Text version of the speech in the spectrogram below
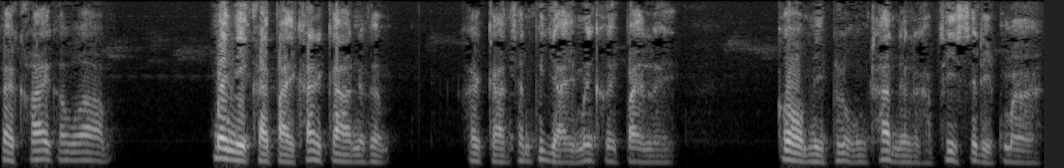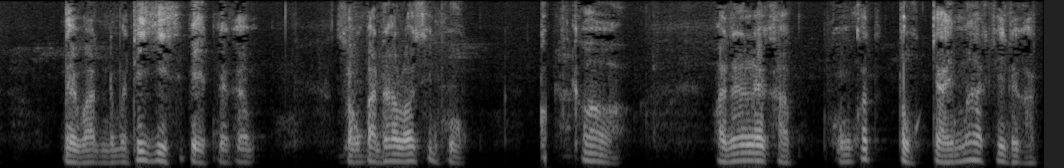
คล้ายๆกับว่า ไม่มีใครไปข้าราชการนะครับข้าราชการชั้นผู้ใหญ่ไม่เคยไปเลย ก็มีพระองค์ท่านนี่แหละครับ ที่เสด็จมาในวันวันที่ 21 นะครับ 2516 ก็วันนั้นแหละครับ ผมก็ตกใจมากทีเดียวครับ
